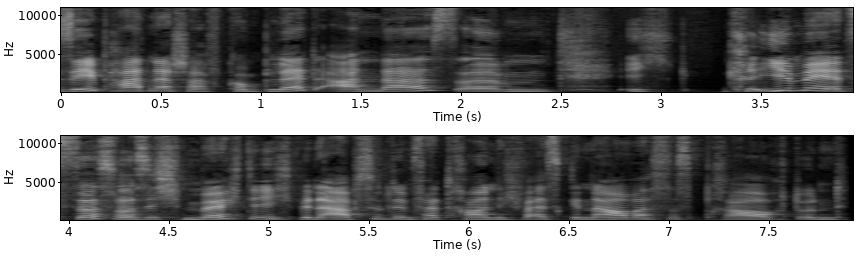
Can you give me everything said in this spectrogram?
sehe Partnerschaft komplett anders, ähm, ich kreiere mir jetzt das, was ich möchte, ich bin absolut im Vertrauen, ich weiß genau, was es braucht und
